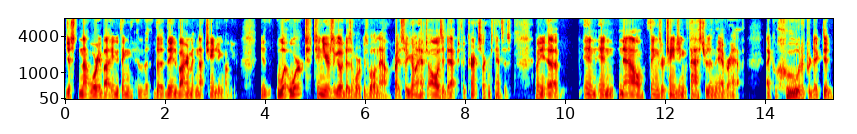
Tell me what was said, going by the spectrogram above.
just not worry about anything the the, the environment not changing on you what worked 10 years ago doesn't work as well now right so you're going to have to always adapt to the current circumstances i mean uh, in in now things are changing faster than they ever have. Like who would have predicted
